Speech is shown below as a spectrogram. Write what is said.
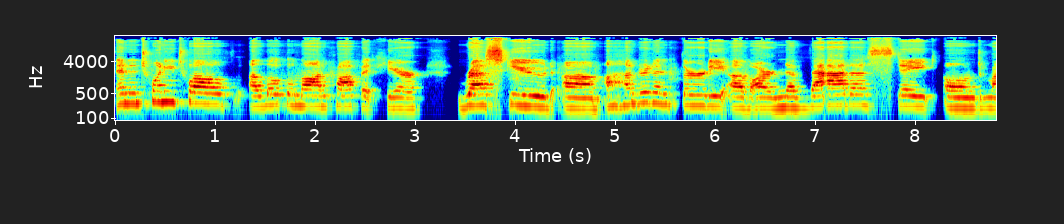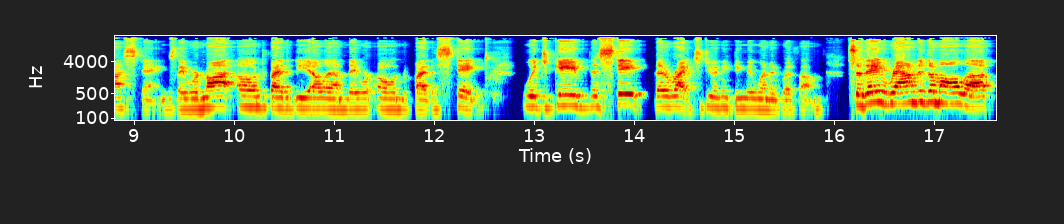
and in 2012, a local nonprofit here rescued um, 130 of our Nevada state-owned Mustangs. They were not owned by the BLM. They were owned by the state, which gave the state the right to do anything they wanted with them. So they rounded them all up,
